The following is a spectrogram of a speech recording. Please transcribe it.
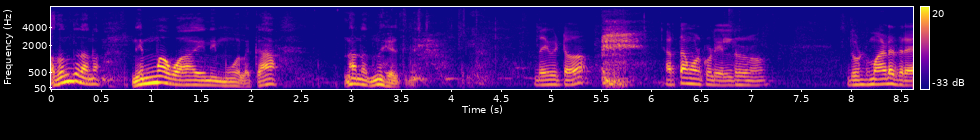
ಅದೊಂದು ನಾನು ನಿಮ್ಮ ವಾಹಿನಿ ಮೂಲಕ ನಾನು ಅದನ್ನು ಹೇಳ್ತೀನಿ ಅಷ್ಟೇ. ದಯವಿಟ್ಟು ಅರ್ಥ ಮಾಡ್ಕೊಳ್ಳಿ ಎಲ್ರೂ ದುಡ್ಡು ಮಾಡಿದ್ರೆ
